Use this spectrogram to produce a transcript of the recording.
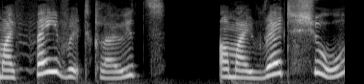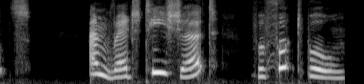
My favourite clothes are my red shorts and red t-shirt for football.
